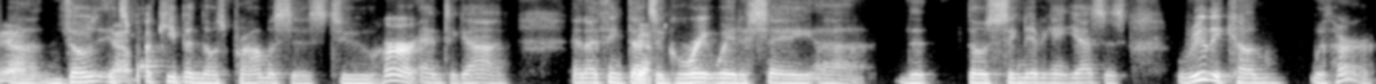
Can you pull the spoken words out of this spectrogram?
yeah. Uh, those it's yeah. about keeping those promises to her and to God. And I think that's yeah. a great way to say uh, that those significant yeses really come with her.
